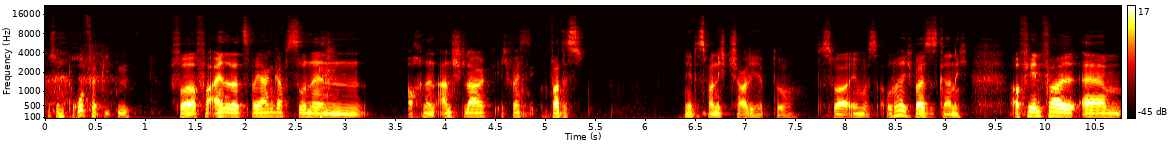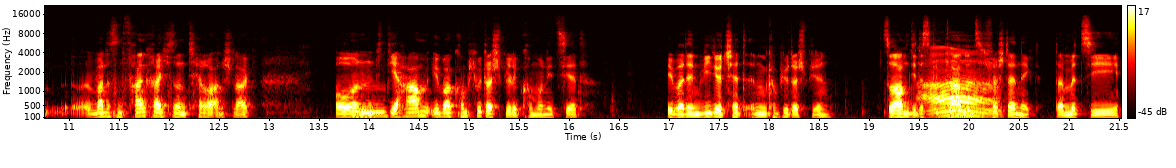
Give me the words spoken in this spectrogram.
Muss ein Brot verbieten. Vor, vor ein oder zwei Jahren gab es so einen, auch einen Anschlag, ich weiß nicht, war das, nee, das war nicht Charlie Hebdo, das war irgendwas, oder? Ich weiß es gar nicht. Auf jeden Fall ähm, war das in Frankreich so ein Terroranschlag und Mhm. die haben über Computerspiele kommuniziert. Über den Videochat in Computerspielen. So haben die das geplant und sich Ah. verständigt, damit sie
